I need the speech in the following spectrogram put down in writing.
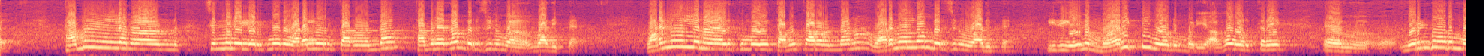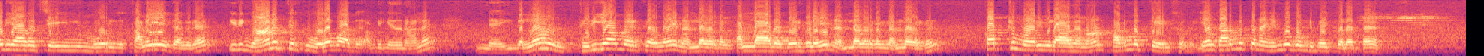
தமிழ்ல நான் சிந்தனையில் இருக்கும்போது வடலூர்காரன் தான் தமிழர் தான் பெருசுன்னு வா- வாதிப்பேன். வடநூல்ல நான் இருக்கும்போது தமிழ்காரன் தானா வடநூல் தான் பெருசுன்னு வாதிப்பேன். இது என்ன மறுட்டி ஓடும்படியாக ஒருத்தரை விருண்டோடும்படியாக செய்யும் ஒரு கலையை தவிர இது ஞானத்திற்கு உதவாது அப்படிங்கிறதுனால இதெல்லாம் தெரியாம இருக்கிறவங்களே நல்லவர்கள் கல்லாத பேர்களே நல்லவர்கள் நல்லவர்கள். கற்றும் அறிவில்லாத நான் கர்மத்தை என் சொல்லுவேன் என் கர்மத்தை நான் எங்க கொண்டு போய் தொலைப்பேன்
